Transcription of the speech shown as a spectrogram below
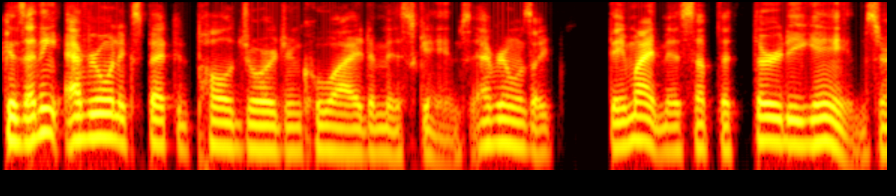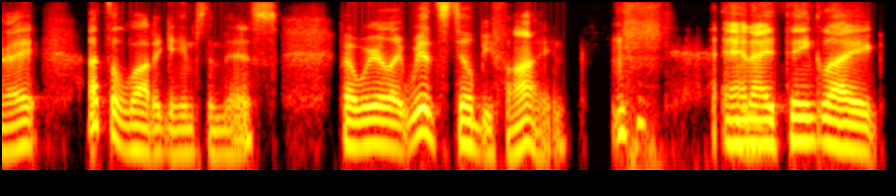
because i think everyone expected paul george and Kawhi to miss games. Everyone was like they might miss up to 30 games right? That's a lot of games to miss. But we were like we'd still be fine. And Mhm. i think like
